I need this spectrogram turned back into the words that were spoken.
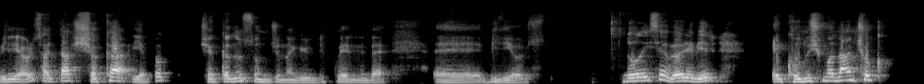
biliyoruz. Hatta şaka yapıp şakanın sonucuna güldüklerini de biliyoruz. Dolayısıyla böyle bir e, konuşmadan çok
